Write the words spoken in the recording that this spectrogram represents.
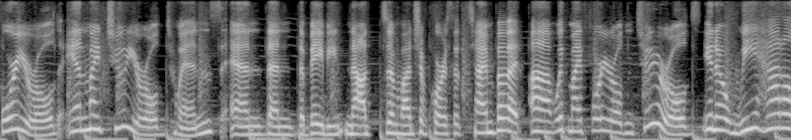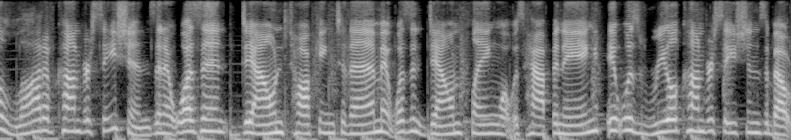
four year old and my two year old twins, and then the baby, not so much, of course, at the time, but uh, with my four year old and two year olds, you know, we had a lot of conversations and it wasn't down talking to them. It wasn't downplaying what was happening. It was real conversations about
